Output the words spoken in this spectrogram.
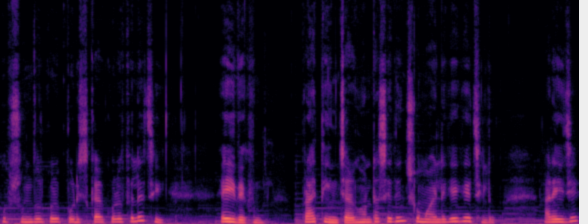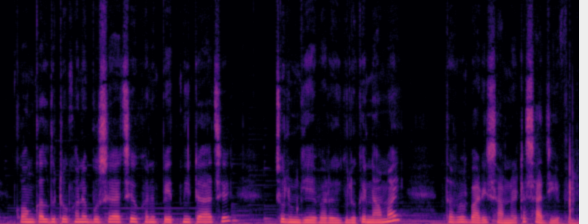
খুব সুন্দর করে পরিষ্কার করে ফেলেছি? এই দেখুন, প্রায় তিন চার ঘণ্টা সেদিন সময় লেগে গেছিল। আর এই যে, কঙ্কাল দুটো ওখানে বসে আছে, ওখানে পেতনিটা আছে। চলুন গিয়ে এবার ওইগুলোকে নামাই। তারপর বাড়ির সামনেটা সাজিয়ে ফেলি।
